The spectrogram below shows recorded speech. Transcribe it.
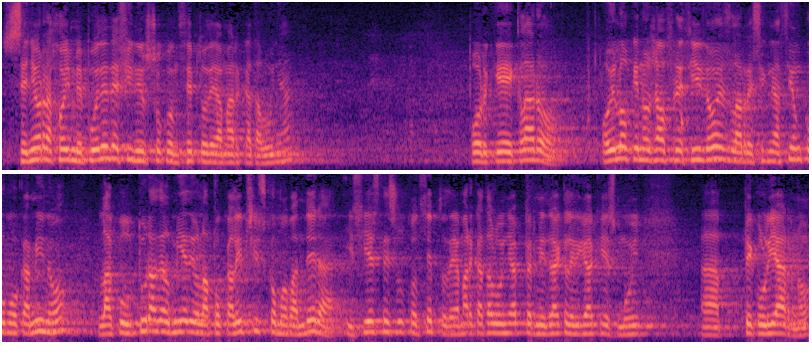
Señor Rajoy, ¿me puede definir su concepto de amar Cataluña? Porque, claro, hoy lo que nos ha ofrecido es la resignación como camino, la cultura del miedo, el apocalipsis como bandera. Y si este es su concepto de amar Cataluña, permitirá que le diga que es muy ah, peculiar, ¿no?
